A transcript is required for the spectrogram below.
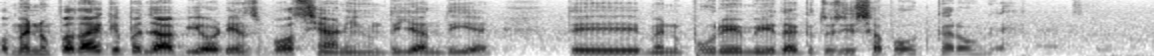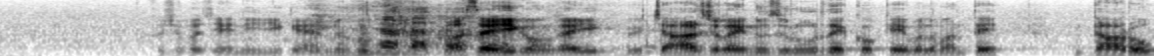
ਔਰ ਮੈਨੂੰ ਪਤਾ ਹੈ ਕਿ ਪੰਜਾਬੀ ਆਡੀਅנס ਬਹੁਤ ਸਿਆਣੀ ਹੁੰਦੀ ਜਾਂਦੀ ਹੈ ਤੇ ਮੈਨੂੰ ਪੂਰੀ ਉਮੀਦ ਹੈ ਕਿ ਤੁਸੀਂ ਸਪੋਰਟ ਕਰੋਗੇ। ਕੁਝ ਬਚੇ ਨਹੀਂ ਜੀ ਕਹਿਣ ਨੂੰ। ਬਸ ਇਹੀ ਕਹੂੰਗਾ ਜੀ, ਵੀ 4 ਜੁਲਾਈ ਨੂੰ ਜ਼ਰੂਰ ਦੇਖੋ ਕੇਬਲ 1 ਤੇ, ਦਾਰੋ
